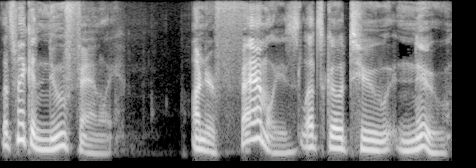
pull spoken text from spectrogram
Let's make a new family. Under families, let's go to new.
